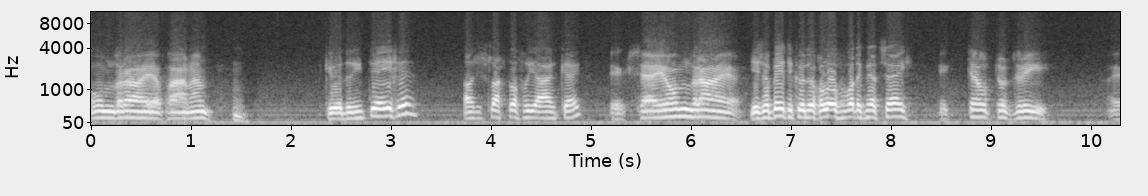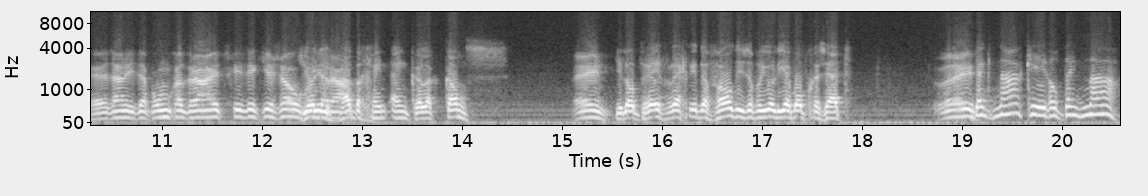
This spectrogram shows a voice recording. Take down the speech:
Omdraaien, Farnham. Kun je er niet tegen als je slachtoffer je aankijkt? Ik zei omdraaien. Je zou beter kunnen geloven wat ik net zei. Ik tel tot drie. Als je dan niet hebt omgedraaid, schiet ik je zo Jullie hebben geen enkele kans. Eén, Je loopt regelrecht in de val die ze voor jullie hebben opgezet. twee, Denk na, kerel, denk na.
